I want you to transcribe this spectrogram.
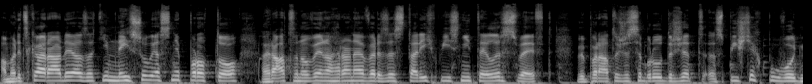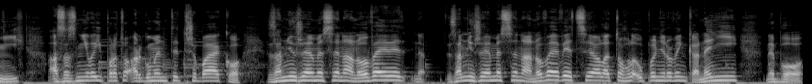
Americká rádia zatím nejsou jasně proto hrát nově nahrané verze starých písní Taylor Swift. Vypadá to, že se budou držet spíš těch původních a zaznívají proto argumenty třeba jako zaměřujeme se na nové, ne, zaměřujeme se na nové věci, ale tohle úplně novinka není, nebo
